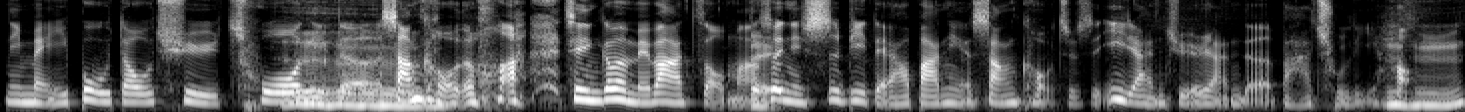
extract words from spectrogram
你每一步都去戳你的伤口的话，其实你根本没办法走嘛，所以你势必得要把你的伤口就是毅然决然的把它处理好。嗯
